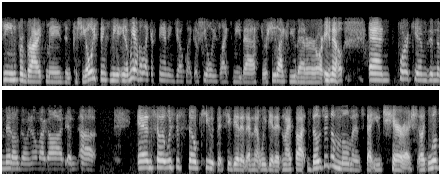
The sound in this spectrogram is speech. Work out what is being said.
scene from Bridesmaids, and because she always thinks me, you know, we have a, like a standing joke, like, oh, she always liked me best, or she likes you better, or you know, and poor Kim's in the middle going, oh my God, and uh, and so it was just so cute that she did it and that we did it, and I thought those are the moments that you cherish. Like, we'll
